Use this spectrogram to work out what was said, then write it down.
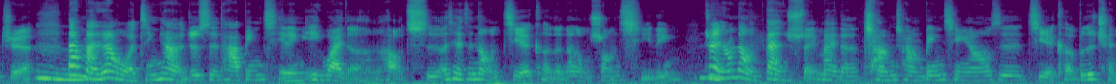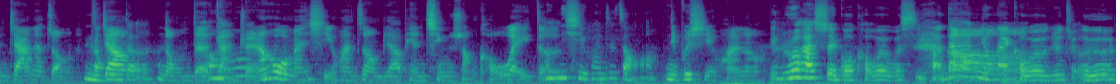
觉。嗯，但蛮让我惊讶的就是，它冰淇淋意外的很好吃，而且是那种解渴的那种双淇淋，就很像那种淡水卖的长长冰淇淋，然后是解渴，不是全家那种比较浓的感觉。哦然后我蛮喜欢这种比较偏清爽口味的。哦你喜欢这种哦？你不喜欢哦？如果它水果口味我喜欢，但它哦牛奶口味我就觉得呃，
